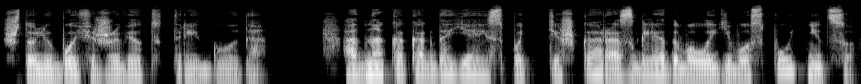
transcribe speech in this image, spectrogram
что любовь живет три года. Однако, когда я из-под тишка разглядывала его спутницу,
